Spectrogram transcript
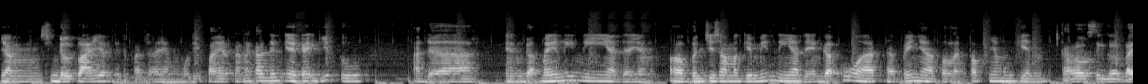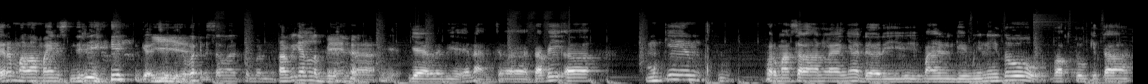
yang single player daripada yang multiplayer. Karena kadang ya kayak gitu ada yang nggak main ini, ada yang uh, benci sama game ini, ada yang nggak kuat HP-nya atau laptopnya mungkin. Kalau single player malah main sendiri, nggak iya. jadi main sama temen. Tapi kan lebih enak. ya lebih enak. Tapi uh, mungkin permasalahan lainnya dari main game ini tuh waktu kita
